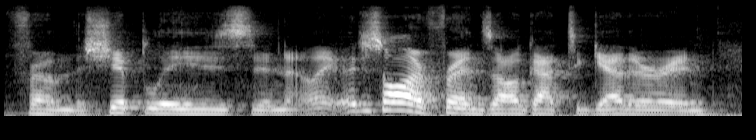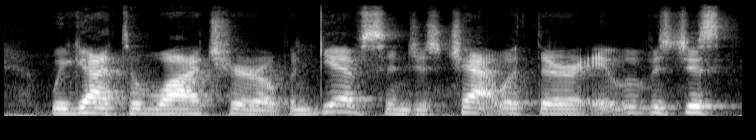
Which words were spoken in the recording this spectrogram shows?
from the Shipleys and like just all our friends all got together and we got to watch her open gifts and just chat with her. It was just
